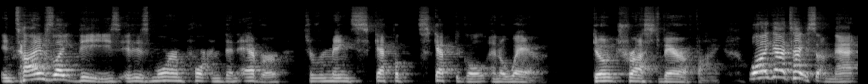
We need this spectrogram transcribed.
In times like these, it is more important than ever to remain skeptical and aware. Don't trust, verify. Well, I got to tell you something, Matt.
